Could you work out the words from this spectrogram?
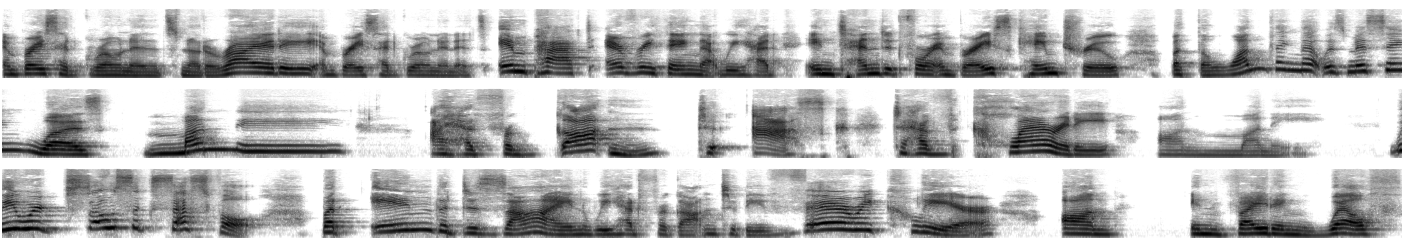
Embrace had grown in its notoriety, Embrace had grown in its impact. Everything that we had intended for Embrace came true. But the one thing that was missing was money. I had forgotten to ask to have clarity on money. We were so successful. But in the design, we had forgotten to be very clear on inviting wealth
